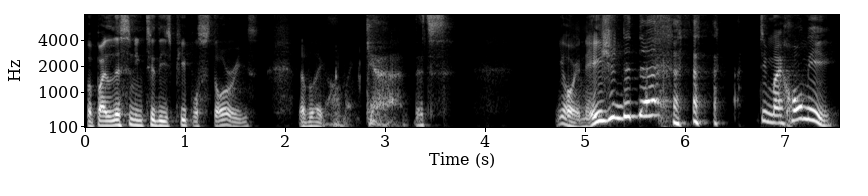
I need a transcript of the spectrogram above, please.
but by listening to these people's stories, they'll be like, oh my God, that's, yo, an Asian did that? dude, my homie,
